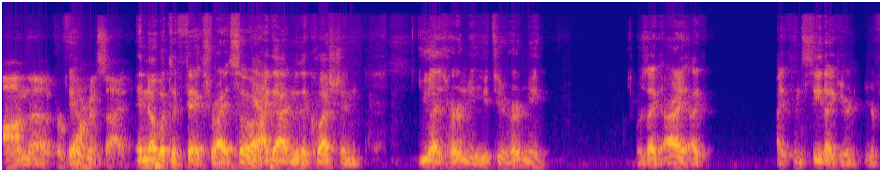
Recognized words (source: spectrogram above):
on the performance yeah. side, and know what to fix. Right. So yeah. I got into the question. You guys heard me. You two heard me. It was like, all right, like I can see like you're you're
